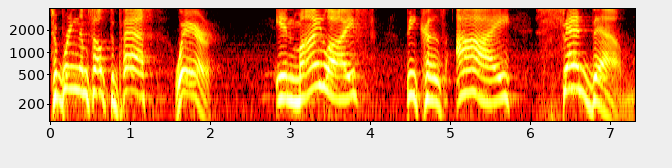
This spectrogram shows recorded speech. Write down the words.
to bring themselves to pass where? In my life because I said them.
